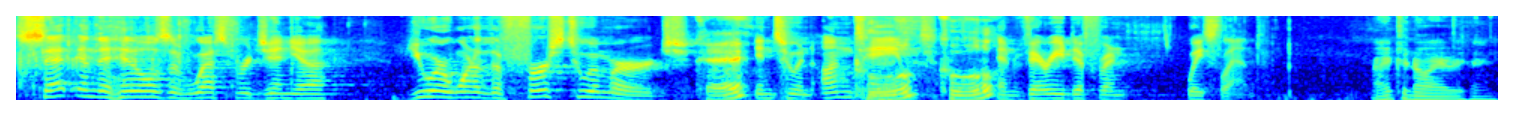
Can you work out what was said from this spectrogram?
Set in the hills of West Virginia, you are one of the first to emerge Okay. into an untamed cool. and very different wasteland. I need to know everything.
